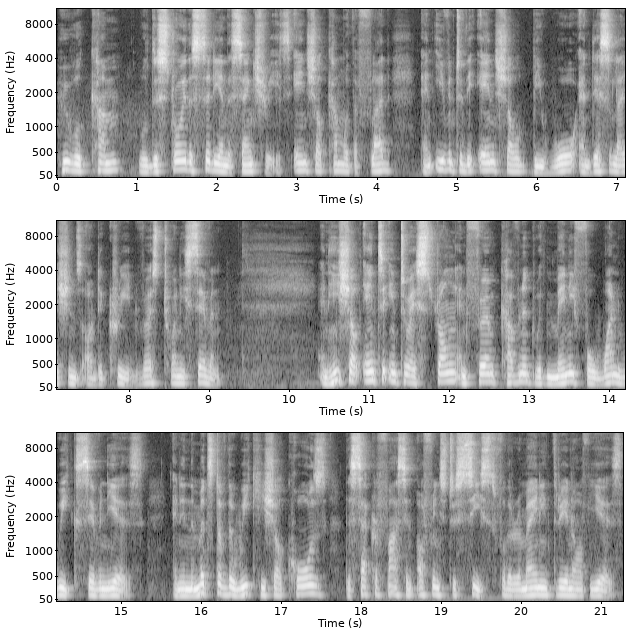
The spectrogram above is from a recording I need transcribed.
who will come will destroy the city and the sanctuary. Its end shall come with a flood, and even to the end shall be war and desolations are decreed. Verse 27 And he shall enter into a strong and firm covenant with many for one week, seven years. And in the midst of the week he shall cause the sacrifice and offerings to cease for the remaining three and a half years.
